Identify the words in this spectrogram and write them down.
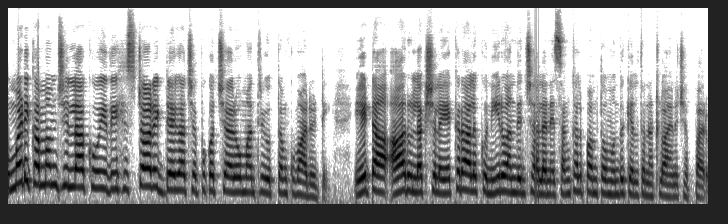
ఉమ్మడి ఖమ్మం జిల్లాకు ఇది హిస్టారిక్ డేగా చెప్పుకొచ్చారు మంత్రి ఉత్తమ్ కుమార్ రెడ్డి. ఏటా ఆరు లక్షల ఎకరాలకు నీరు అందించాలనే సంకల్పంతో ముందుకెళ్తున్నట్లు ఆయన చెప్పారు.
